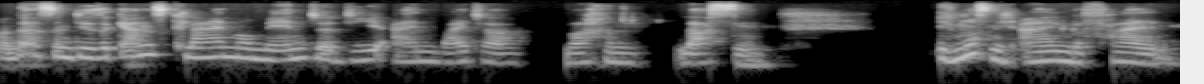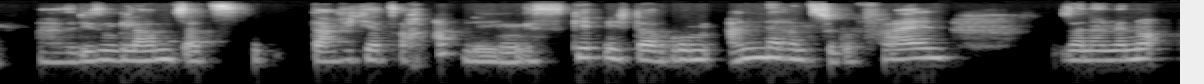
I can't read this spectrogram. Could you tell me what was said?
Und das sind diese ganz kleinen Momente, die einen weitermachen lassen. ich muss nicht allen gefallen. Also diesen Glaubenssatz darf ich jetzt auch ablegen. Es geht nicht darum, anderen zu gefallen, sondern wenn nur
